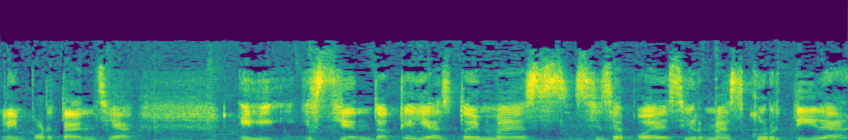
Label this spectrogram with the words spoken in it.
la importancia y siento que ya estoy más, si se puede decir, más curtida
